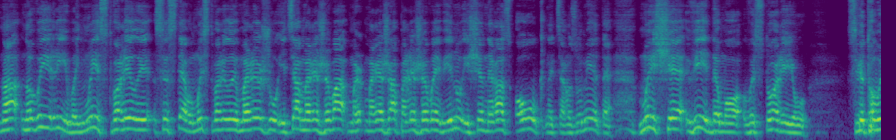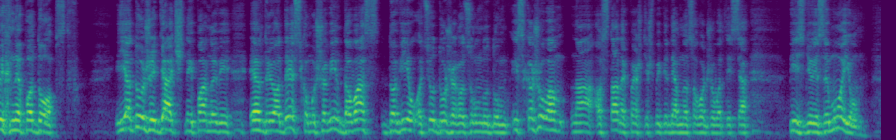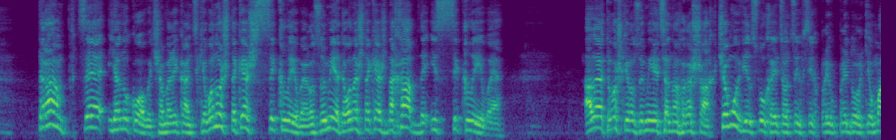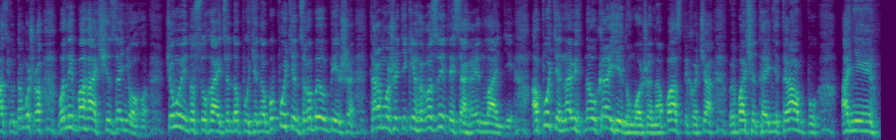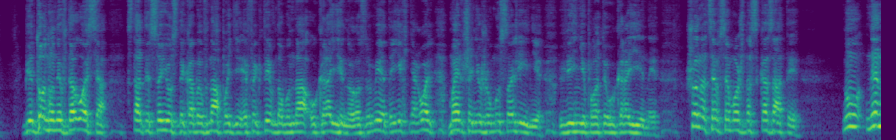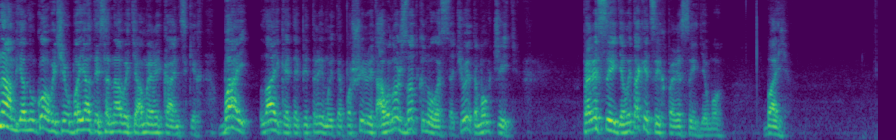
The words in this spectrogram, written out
На новий рівень ми створили систему, ми створили мережу, і ця мережева мережа переживе війну і ще не раз оукнеться. Розумієте? Ми ще війдемо в історію світових неподобств. І я дуже вдячний панові Ендрю Одеському, що він до вас довів оцю дуже розумну думку. І скажу вам на останок, перш ніж ми підемо насолоджуватися пізньою зимою. Трамп це Янукович американський, воно ж таке ж сикливе, розумієте? Воно ж таке ж нахабне і сикливе. Але трошки розуміється на грошах. Чому він слухається оцих всіх при- придурків масків? Тому що вони багатші за нього. Чому він дослухається до Путіна? Бо Путін зробив більше. Трамп може тільки грозитися Гренландії, а Путін навіть на Україну може напасти. Хоча ви бачите, ані Трампу, ані Бідону не вдалося стати союзниками в нападі ефективному на Україну. Розумієте, їхня роль менша, ніж у Муссоліні в війні проти України. Що на це все можна сказати? Ну, не нам, Януковичів, боятися навіть американських. Бай, лайкайте, підтримуйте, поширюйте, а воно ж заткнулося. Чуєте, мовчить. Пересиділи, так і цих пересидімо. Бай.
